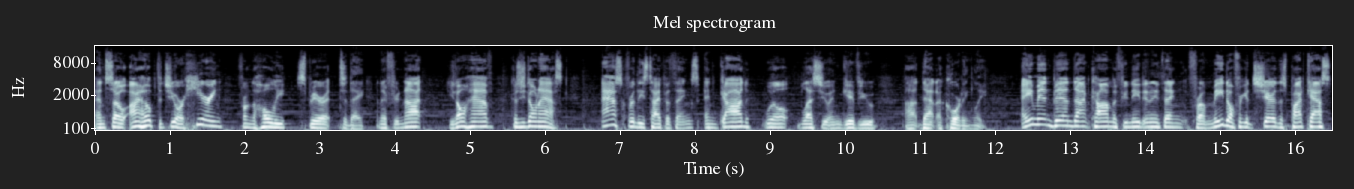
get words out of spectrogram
And so I hope that you are hearing from the Holy Spirit today. And if you're not, you don't have because you don't ask. Ask for these type of things, and God will bless you and give you uh, that accordingly. AmenBen.com if you need anything from me. Don't forget to share this podcast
